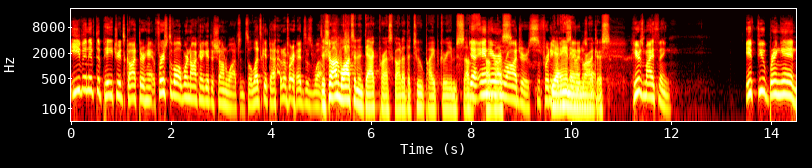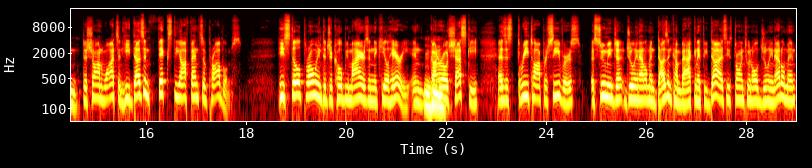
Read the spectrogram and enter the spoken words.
Even if the Patriots got their hand, first of all, we're not going to get Deshaun Watson, so let's get that out of our heads as well. Deshaun Watson and Dak Prescott are the two pipe dreams of yeah, and of Aaron. Rodgers for anybody Yeah, and Aaron as well. Rodgers. Here's my thing. If you bring in Deshaun Watson, he doesn't fix the offensive problems. He's still throwing to Jakobi Meyers and N'Keal Harry and mm-hmm. Gunner Olszewski as his three top receivers, assuming J- Julian Edelman doesn't come back. And if he does, he's throwing to an old Julian Edelman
